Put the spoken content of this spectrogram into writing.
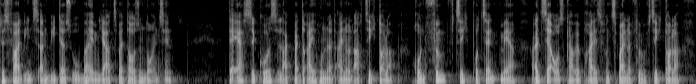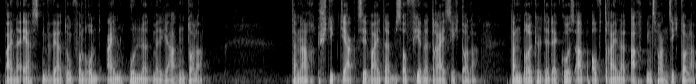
des Fahrdienstanbieters Uber im Jahr 2019. Der erste Kurs lag bei 381 Dollar, rund 50 Prozent mehr als der Ausgabepreis von 250 Dollar bei einer ersten Bewertung von rund 100 Milliarden Dollar. Danach stieg die Aktie weiter bis auf 430 Dollar. Dann bröckelte der Kurs ab auf 328 Dollar.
